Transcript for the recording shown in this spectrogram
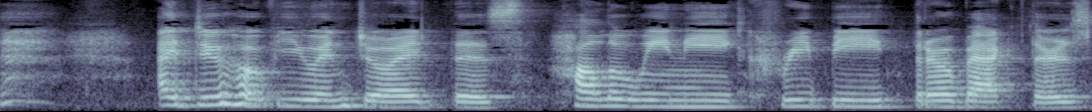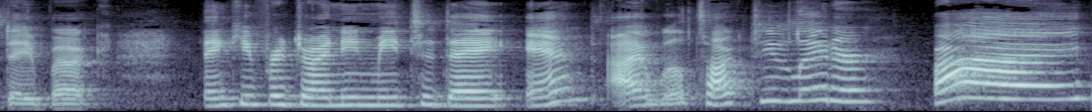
I do hope you enjoyed this Halloweeny, creepy Throwback Thursday book. Thank you for joining me today and I will talk to you later. Bye!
